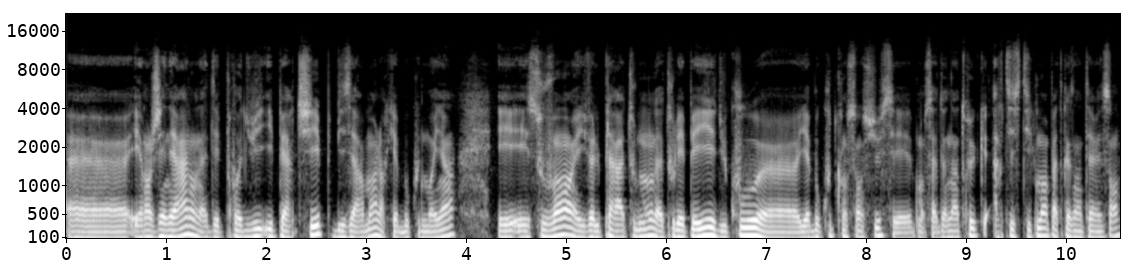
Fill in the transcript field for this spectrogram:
Et en général on a des produits hyper cheap, alors qu'il y a beaucoup de moyens. Et, et souvent ils veulent plaire à tout le monde, à tous les pays. Et du coup euh, il y a beaucoup de consensus et bon ça donne un truc artistiquement pas très intéressant.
